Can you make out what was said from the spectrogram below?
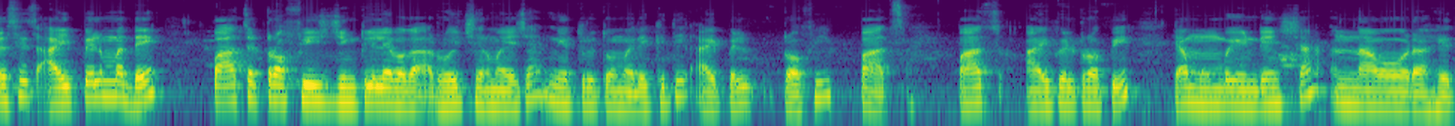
तसेच आय पी एलमध्ये पाच ट्रॉफीज जिंकलेल्या बघा रोहित शर्मा याच्या नेतृत्वामध्ये. किती? आय पी एल ट्रॉफी पाच. पाच आय पी एल ट्रॉफी या मुंबई इंडियन्सच्या नावावर आहेत.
